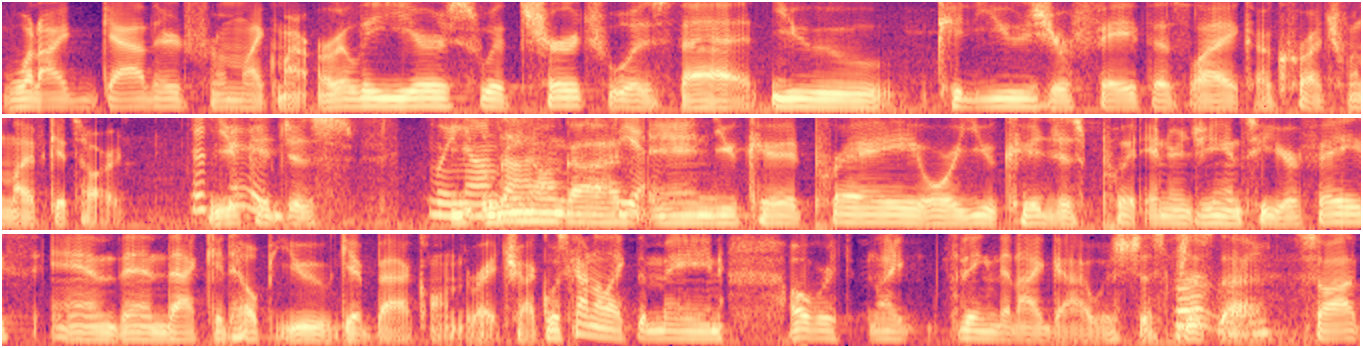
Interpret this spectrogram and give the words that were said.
what I gathered from like my early years with church was that you could use your faith as like a crutch when life gets hard. That's you good. could just Lean on lean God. on God Yeah. and you could pray or you could just put energy into your faith and then that could help you get back on the right track. It was kind of like the main over like thing that I got was just just that. So I,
